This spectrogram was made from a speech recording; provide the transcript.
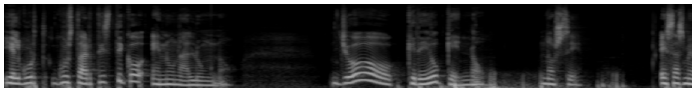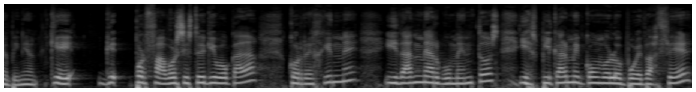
y el gusto artístico en un alumno. Yo creo que no, no sé. Esa es mi opinión. Que, por favor, si estoy equivocada, corregidme y dadme argumentos y explicarme cómo lo puedo hacer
